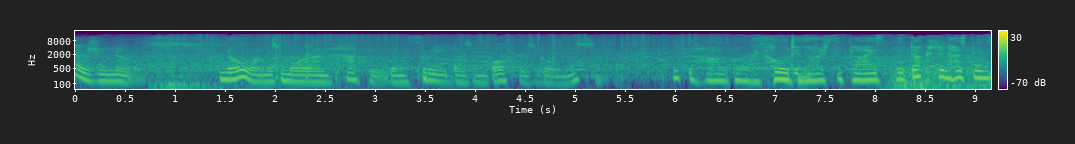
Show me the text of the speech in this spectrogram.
as you know. No one is more unhappy when three dozen bottles go missing. With the harbor withholding our supplies, production has been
